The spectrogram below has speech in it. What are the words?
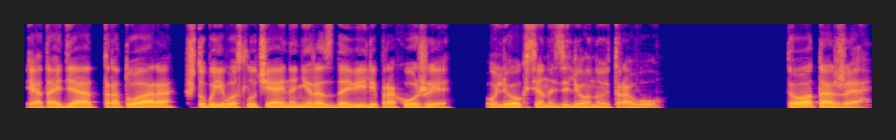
и, отойдя от тротуара, чтобы его случайно не раздавили прохожие, улегся на зеленую траву. «То-то же!»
